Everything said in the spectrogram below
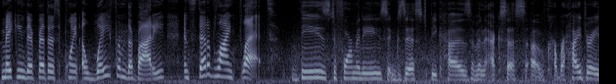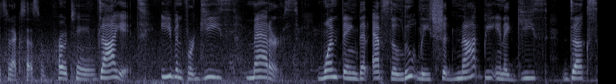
making their feathers point away from their body instead of lying flat. These deformities exist because of an excess of carbohydrates, an excess of protein. Diet, even for geese, matters. One thing that absolutely should not be in a geese, ducks,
